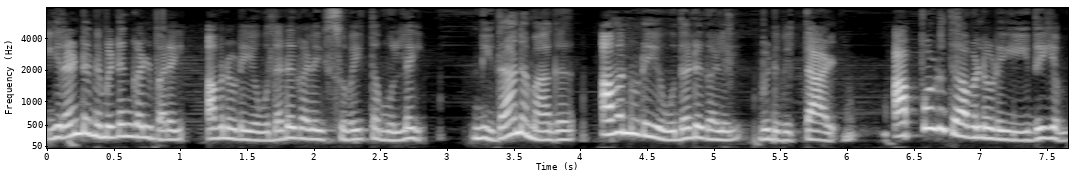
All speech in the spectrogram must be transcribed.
இரண்டு நிமிடங்கள் வரை அவனுடைய உதடுகளை சுவைத்த முல்லை நிதானமாக அவனுடைய உதடுகளை விடுவித்தாள். அப்பொழுது அவளுடைய இதயம்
